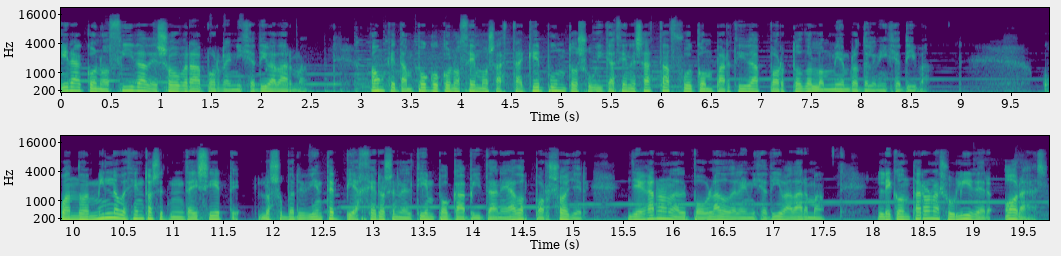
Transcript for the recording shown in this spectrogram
era conocida de sobra por la iniciativa Dharma, aunque tampoco conocemos hasta qué punto su ubicación exacta fue compartida por todos los miembros de la iniciativa. Cuando en 1977 los supervivientes viajeros en el tiempo capitaneados por Sawyer llegaron al poblado de la iniciativa Dharma, le contaron a su líder, Horas,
